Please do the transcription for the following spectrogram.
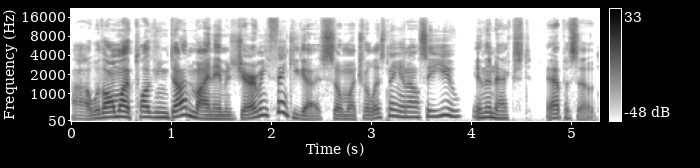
Uh, with all my plugging done, my name is Jeremy. Thank you guys so much for listening, and I'll see you in the next episode.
